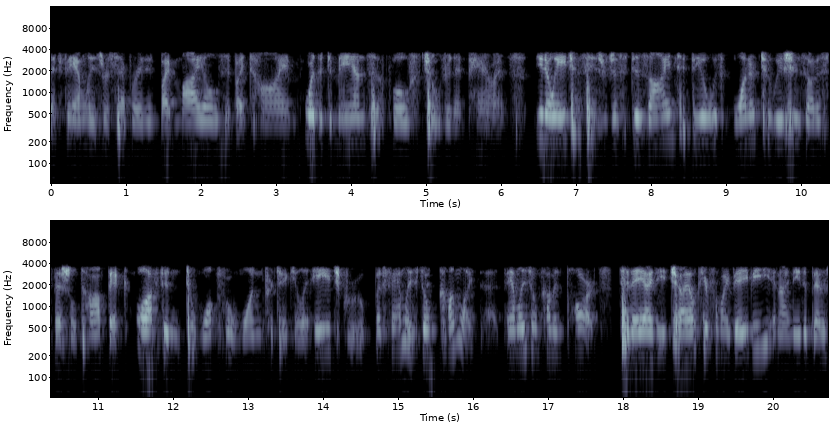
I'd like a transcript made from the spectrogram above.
that families are separated by miles and by time or the demands of both children and parents. You know, agencies are just designed to deal with one or two issues on a special topic, often to for one particular age group, but families don't come like that. Families don't come in parts. Today I need childcare for my baby and I need a better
